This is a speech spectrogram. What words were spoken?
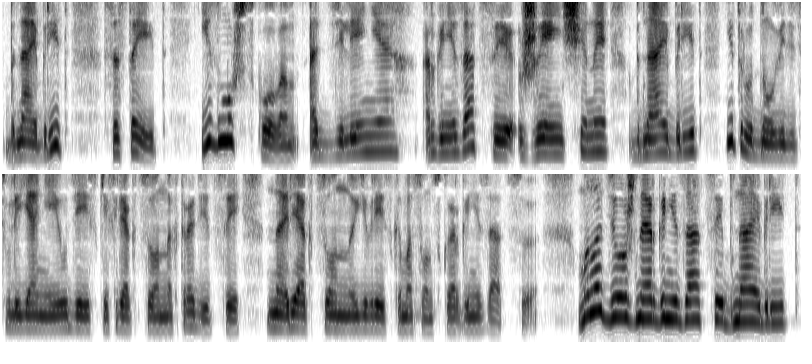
Бнайбрид состоит из мужского отделения организации «Женщины» Бнайбрид нетрудно увидеть влияние иудейских реакционных традиций на реакционную еврейско-масонскую организацию, молодежной организации Бнайбрид,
